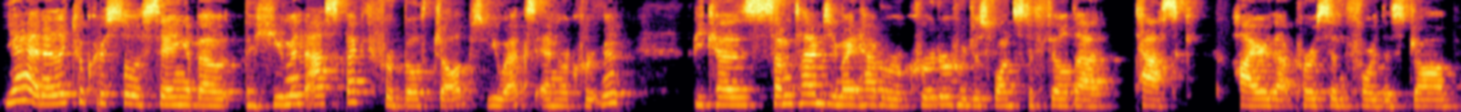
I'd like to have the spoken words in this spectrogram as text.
Yeah, and I liked what Crystal was saying about the human aspect for both jobs, UX and recruitment, because sometimes you might have a recruiter who just wants to fill that task, hire that person for this job.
